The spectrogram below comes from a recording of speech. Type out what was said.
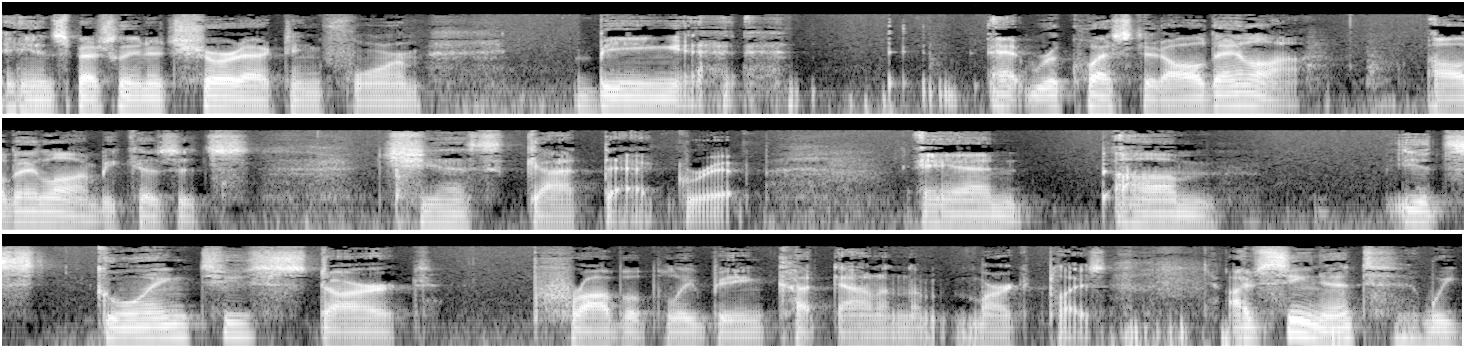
and especially in its short acting form, being at requested all day long all day long because it's just got that grip. And um, it's going to start probably being cut down in the marketplace. I've seen it. We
